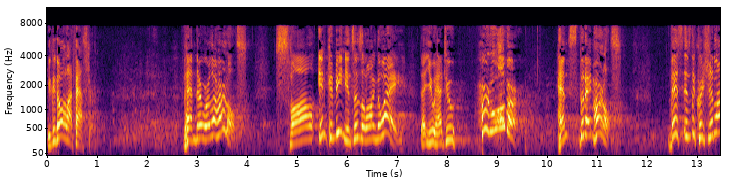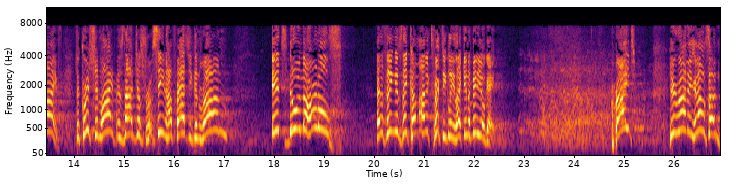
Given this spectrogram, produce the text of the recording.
You could go a lot faster. Then there were the hurdles. Small inconveniences along the way that you had to hurdle over. Hence the name hurdles. This is the Christian life. The Christian life is not just seeing how fast you can run. It's doing the hurdles. And the thing is, they come unexpectedly, like in a video game. right? You're running, and all of a sudden,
